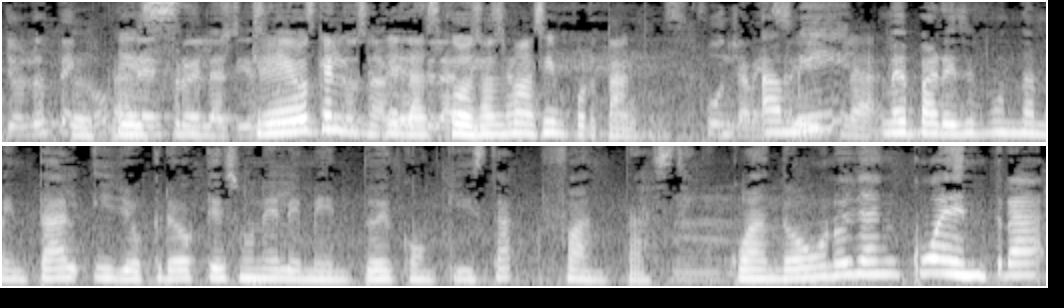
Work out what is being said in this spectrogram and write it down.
Yo lo tengo Total. dentro de las 10 Creo cosas que no de las de la cosas más importantes. A mí Sí, claro. me parece fundamental y yo creo que es un elemento de conquista fantástico. Mm. Cuando uno ya encuentra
